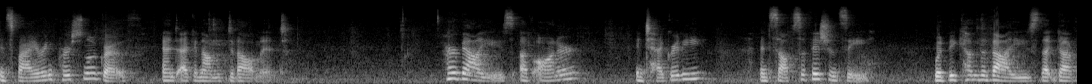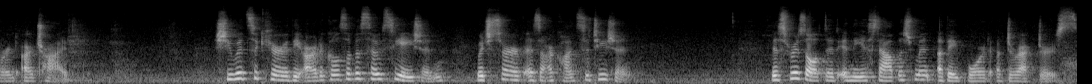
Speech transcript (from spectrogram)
inspiring personal growth and economic development. Her values of honor, integrity, and self-sufficiency would become the values that governed our tribe. She would secure the Articles of Association, which serve as our Constitution. This resulted in the establishment of a board of directors.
